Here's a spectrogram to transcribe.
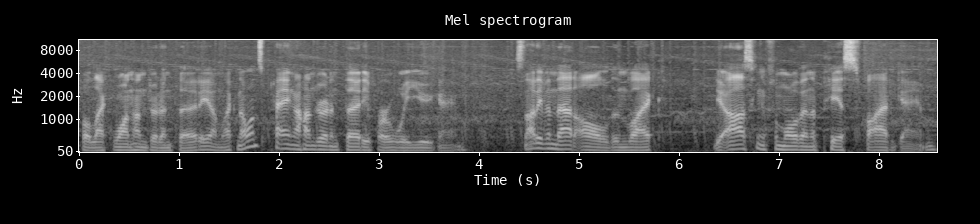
for, like, 130. I'm like, no one's paying 130 for a Wii U game. It's not even that old, and, like, you're asking for more than a PS5 game.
